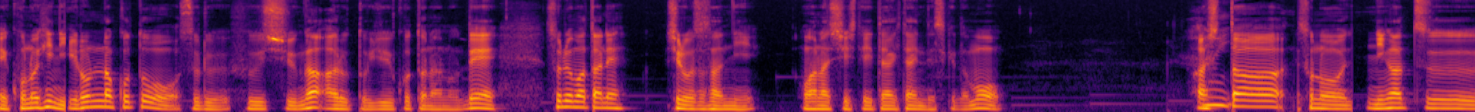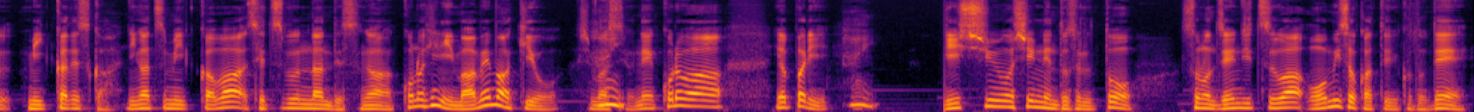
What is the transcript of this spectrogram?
えこの日にいろんなことをする風習があるということなので、それをまたね、白佐さんにお話ししていただきたいんですけども、明はい日、その2月3日ですか？2月3日は節分なんですが、この日に豆まきをしますよね。これは、やっぱりはい。立春を新年とするとその前日は大晦日ということで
